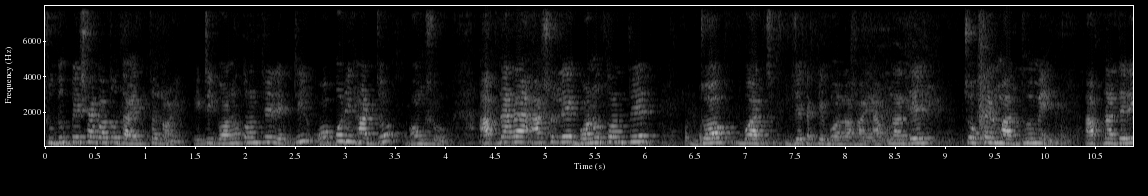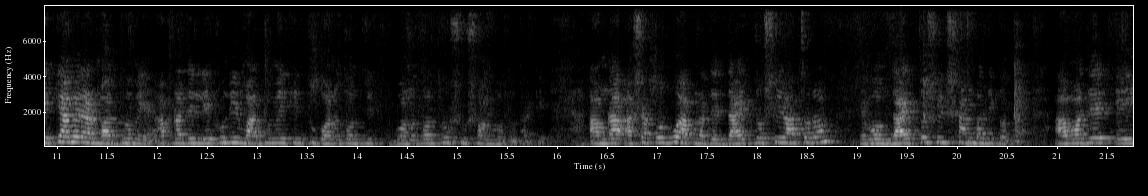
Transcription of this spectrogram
শুধু পেশাগত দায়িত্ব নয়, এটি গণতন্ত্রের একটি অপরিহার্য অংশ। আপনারা আসলে গণতন্ত্রের জগ ওয়াচ যেটাকে বলা হয়, আপনাদের চোখের মাধ্যমে, আপনাদের এই ক্যামেরার মাধ্যমে, আপনাদের লেখনির মাধ্যমে কিন্তু গণতন্ত্র গণতন্ত্র সুসংহত থাকে। আমরা আশা করব আপনাদের দায়িত্বশীল আচরণ এবং দায়িত্বশীল সাংবাদিকতা আমাদের এই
